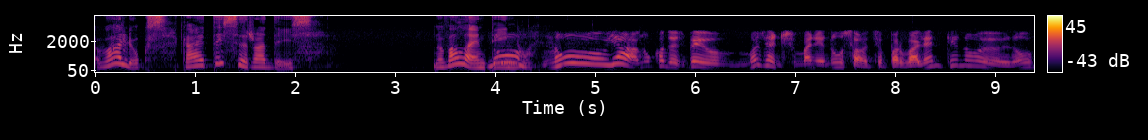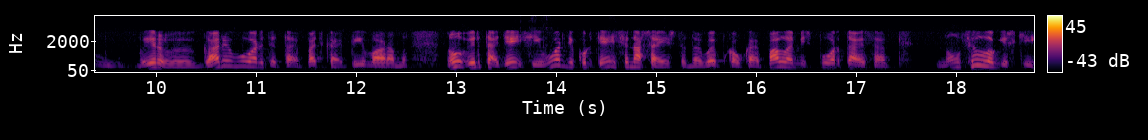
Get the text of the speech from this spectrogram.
vaļuks. Kā tas ir radījis? Nu, Valentīnu. Nu, nu, jā, nu, kad es biju maziņš, mani nosauca par Valentīnu, nu, ir gari vārdi, tāpat kā, piemēram, nu, ir tādi eisī vārdi, kur tie eisi nesaista, vai kaut kā palamis portājs, nu, filologiski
